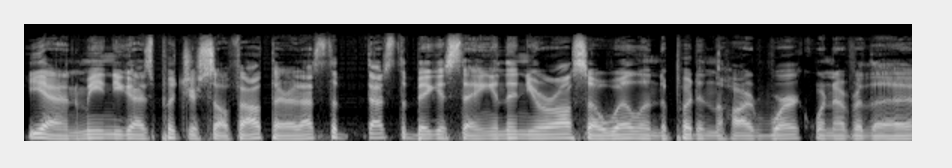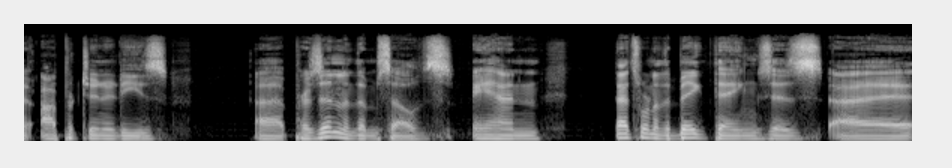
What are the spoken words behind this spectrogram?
Yeah, and I mean, you guys put yourself out there. That's the that's the biggest thing, and then you're also willing to put in the hard work whenever the opportunities uh, presented themselves, and that's one of the big things. Is uh,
